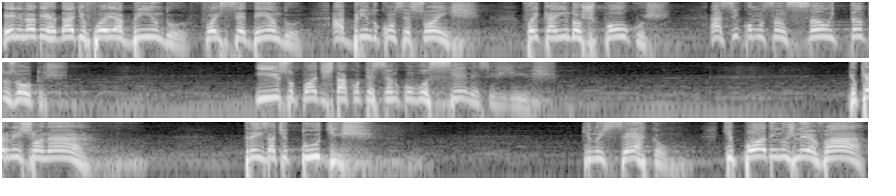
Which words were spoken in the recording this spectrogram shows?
Ele, na verdade, foi abrindo, foi cedendo, abrindo concessões, foi caindo aos poucos, assim como Sansão e tantos outros. E isso pode estar acontecendo com você nesses dias. Eu quero mencionar três atitudes que nos cercam, que podem nos levar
